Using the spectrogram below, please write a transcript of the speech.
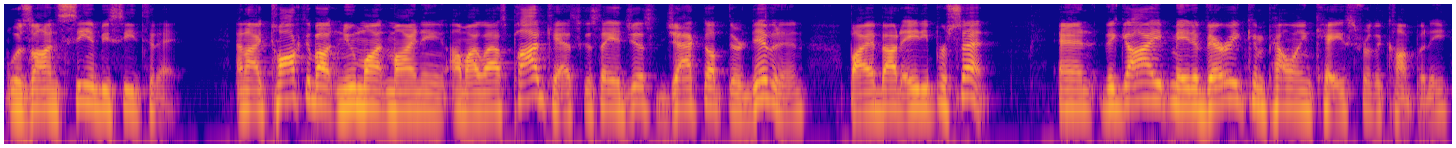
was on CNBC today. And I talked about Newmont Mining on my last podcast because they had just jacked up their dividend by about 80%. And the guy made a very compelling case for the company.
